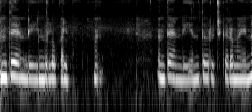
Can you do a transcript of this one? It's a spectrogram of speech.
అంతే అండి ఇందులో కలుపు అంతే అండి. ఎంతో రుచికరమైన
